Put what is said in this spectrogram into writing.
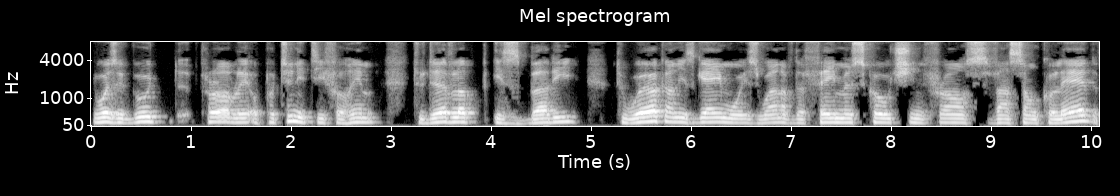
it was a good, probably opportunity for him to develop his body, to work on his game with one of the famous coach in France, Vincent Collet, the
